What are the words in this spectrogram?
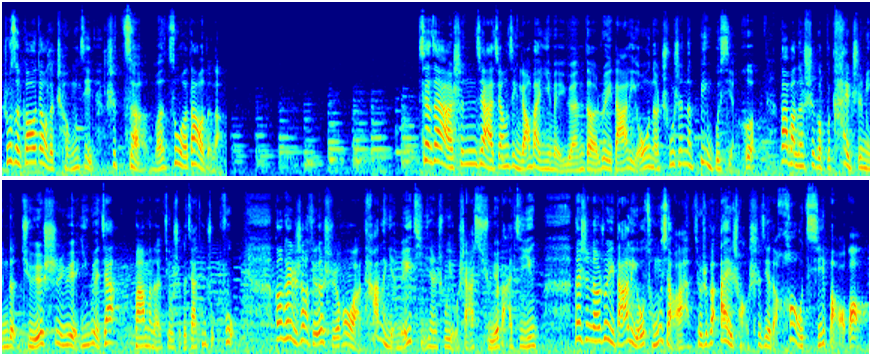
如此高调的成绩是怎么做到的呢？现在啊，身价将近两百亿美元的瑞达里欧呢，出身呢并不显赫。爸爸呢是个不太知名的爵士乐音乐家，妈妈呢就是个家庭主妇。刚开始上学的时候啊，他呢也没体现出有啥学霸基因。但是呢，瑞达里欧从小啊就是个爱闯世界的好奇宝宝。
